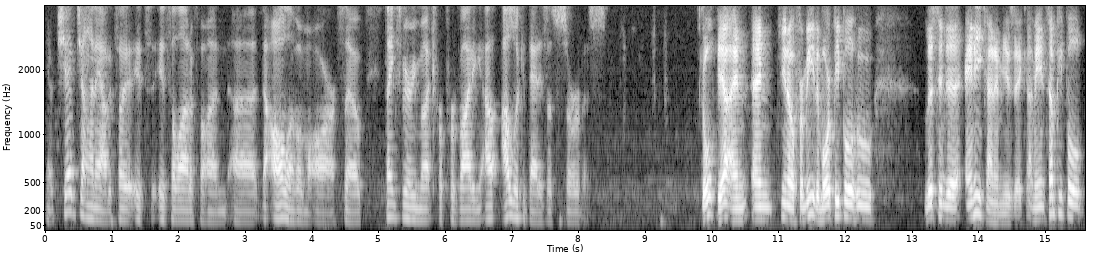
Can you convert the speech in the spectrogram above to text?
you know, check John out. It's a it's it's a lot of fun. Uh, all of them are. So thanks very much for providing. I'll, I'll look at that as a service. Cool. Yeah, and and you know, for me, the more people who listen to any kind of music, I mean, some people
